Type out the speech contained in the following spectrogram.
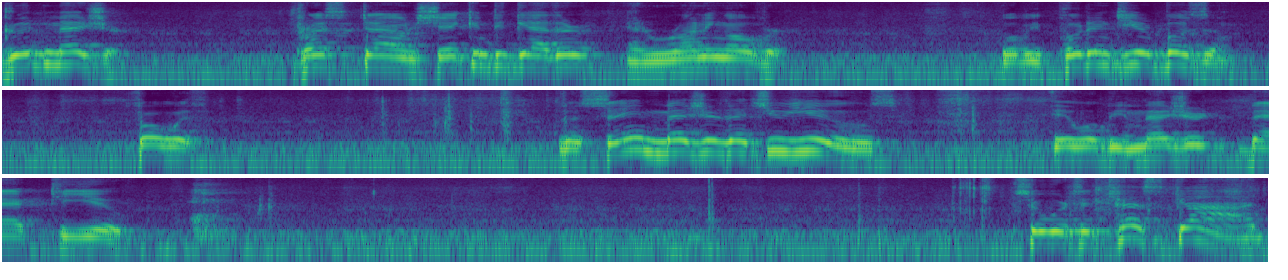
Good measure, pressed down, shaken together, and running over, will be put into your bosom. For with the same measure that you use, it will be measured back to you. So we're to test God,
